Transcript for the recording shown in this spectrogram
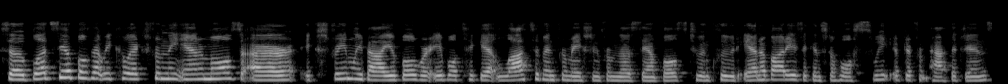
So blood samples that we collect from the animals are extremely valuable. We're able to get lots of information from those samples to include antibodies against a whole suite of different pathogens,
